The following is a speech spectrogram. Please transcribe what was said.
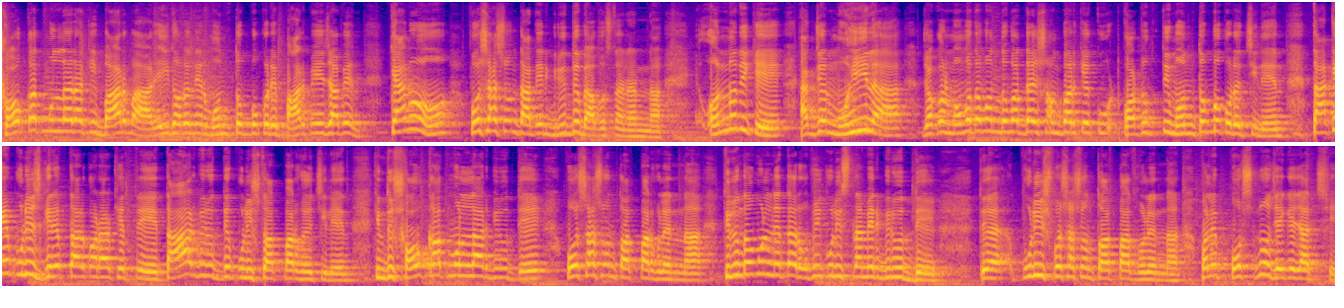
শওকাত মোল্লারা কি বারবার এই ধরনের মন্তব্য করে পার পেয়ে যাবেন? কেন প্রশাসন তাদের বিরুদ্ধে ব্যবস্থা নেন না? অন্যদিকে একজন মহিলা যখন মমতা বন্দ্যোপাধ্যায় সম্পর্কে কটূক্তি মন্তব্য করেছিলেন, তাকে পুলিশ গ্রেপ্তার করার ক্ষেত্রে তার বিরুদ্ধে পুলিশ তৎপর হয়েছিলেন। কিন্তু শওকাত মোল্লার বিরুদ্ধে প্রশাসন তৎপর হলেন না। তৃণমূল নেতা রফিকুল ইসলামের বিরুদ্ধে পুলিশ প্রশাসন তৎপর হলেন না, ফলে প্রশ্ন জেগে যাচ্ছে,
